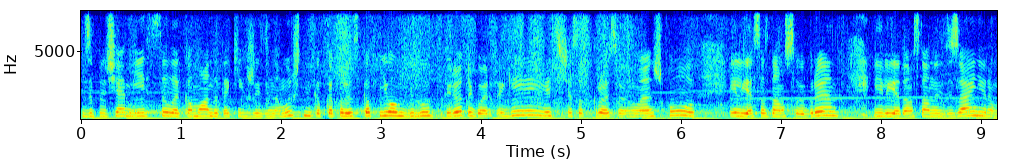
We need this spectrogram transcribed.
за плечами есть целая команда таких же единомышленников, которые с копьем бегут вперед и говорят, эгей, я сейчас открою свою онлайн-школу, или я создам свой бренд, или я там стану дизайнером.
